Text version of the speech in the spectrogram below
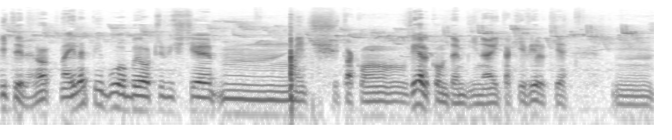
i tyle. No, najlepiej byłoby oczywiście mm, mieć taką wielką dębinę i takie wielkie mm,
